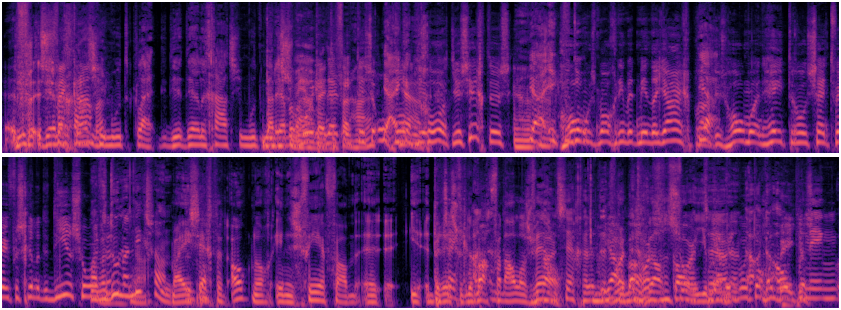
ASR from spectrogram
Dus de delegatie moet, de delegatie moet Daar is het, het is ja, ik heb het gehoord. Je zegt dus, ja. Ja, ik homo's bedoel... mogen niet met minderjarigen praten. Ja. Dus homo en hetero zijn twee verschillende diersoorten. Maar we doen er niks aan. Maar je zegt het ook nog in een sfeer van... Uh, er, is, er mag van alles wel. Ik zeggen, het wordt nog wel een soort de opening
